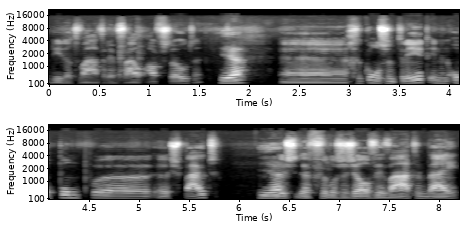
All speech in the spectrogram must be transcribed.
die dat water en vuil afstoten. Ja, Eh, geconcentreerd in een oppompspuit. Ja, Dus daar vullen ze zelf weer water bij.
